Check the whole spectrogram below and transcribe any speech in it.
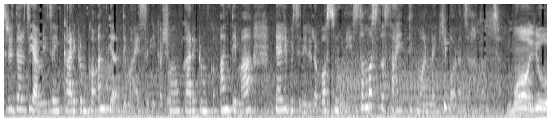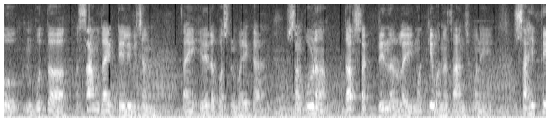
श्रीधरजी हामी चाहिँ कार्यक्रमको अन्त्य अन्त्यमा आइसकेका छौँ। कार्यक्रमको अन्त्यमा टेलिभिजन हेरेर बस्नुहुने समस्त साहित्यिक मनलाई के भन्न चाहनुहुन्छ? म यो बुद्ध सामुदायिक टेलिभिजन चाहिँ हेरेर बस्नुभएका सम्पूर्ण दर्शक वृन्दहरूलाई म के भन्न चाहन्छु भने साहित्य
